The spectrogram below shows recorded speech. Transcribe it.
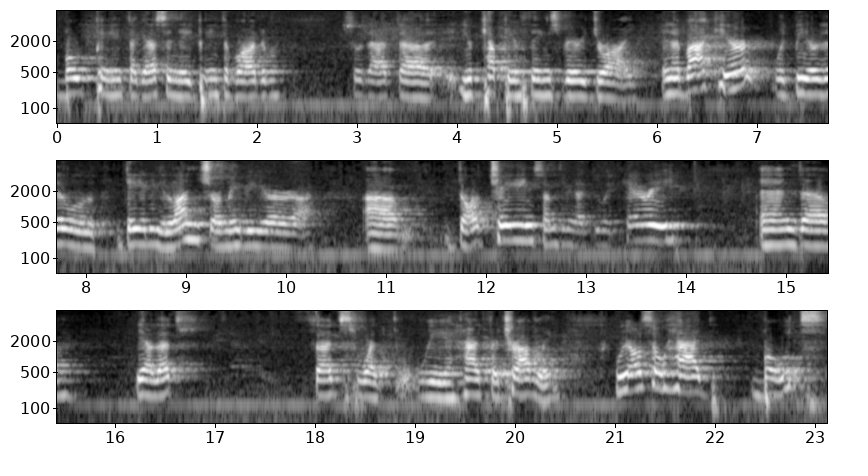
boat paint, I guess, and they'd paint the bottom so that uh, you kept your things very dry. In the back here would be your little daily lunch or maybe your uh, um, dog chain, something that you would carry. And um, yeah, that's, that's what we had for traveling. We also had boats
